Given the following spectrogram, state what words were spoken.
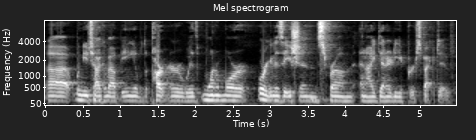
Uh, when you talk about being able to partner with one or more organizations from an identity perspective.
